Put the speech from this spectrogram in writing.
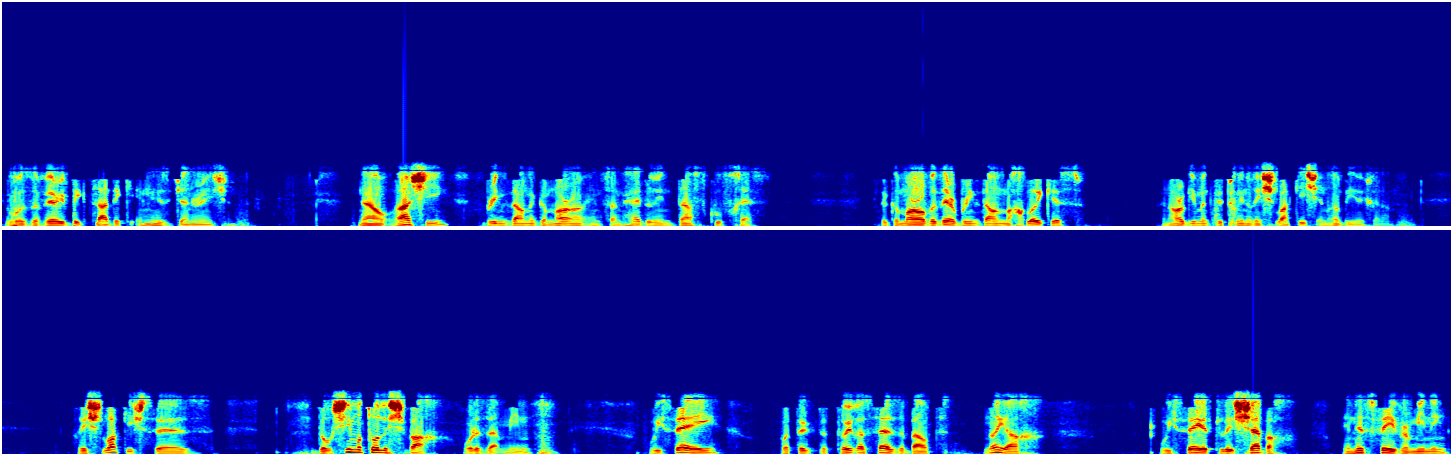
He was a very big tzaddik in his generation. Now Rashi brings down the Gemara in Sanhedrin Daf Kuf Ches. The Gemara over there brings down Machloikis an argument between Rish Lakish and Rabbi Yochanan. Rish Lakish says, Dorshim oto leshvach. What does that mean? We say what the, the Torah says about Noach, we say it leshevach, in his favor, meaning,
